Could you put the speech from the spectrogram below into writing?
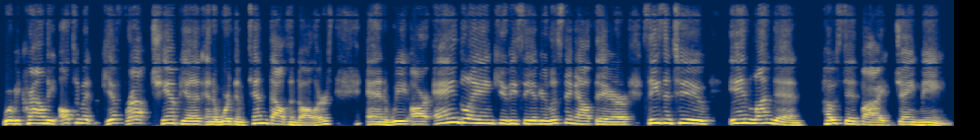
where we crown the ultimate gift wrap champion and award them $10,000. And we are angling, QVC, if you're listening out there, season two in London, hosted by Jane Mean.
